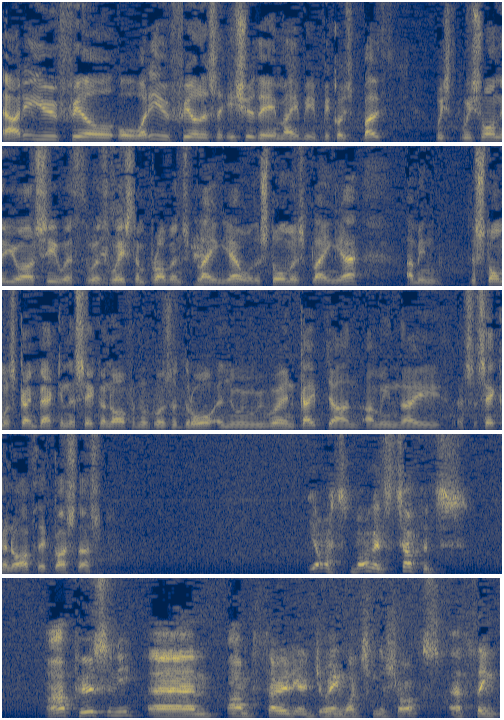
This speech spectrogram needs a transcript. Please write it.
How do you feel, or what do you feel is the issue there, maybe? Because both we, we saw in the URC with, with Western Province playing here, or the Stormers playing here. I mean, the Stormers came back in the second half and it was a draw. And when we were in Cape Town, I mean, they it's the second half that cost us. Yeah, it's, well, it's tough. It's I personally, um, I'm thoroughly enjoying watching the Sharks. I think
